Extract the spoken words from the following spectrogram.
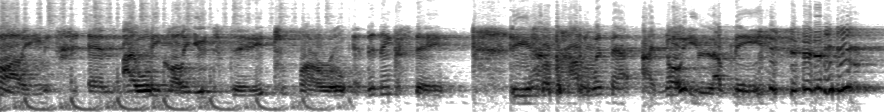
calling, and I will be calling you today, tomorrow, and the next day. Do you have a problem with that? I know you love me.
